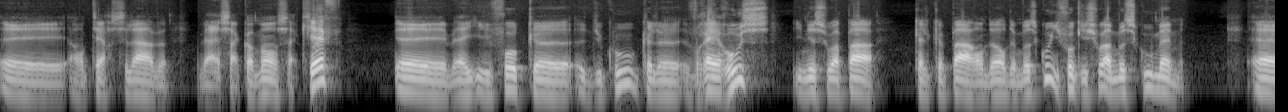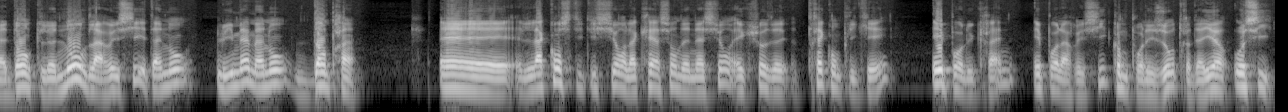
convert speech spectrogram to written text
en terre slave, ben, ça commence à Kiev, et, ben, il faut que, du coup, que le vrai russe, il ne soit pas quelque part en dehors de Moscou, il faut qu'il soit à Moscou même. donc le nom de la Russie est un nom lui-même un nom d'emprunt. Et la constitution, la création des nations est quelque chose de très compliqué, et pour l'Ukraine, et pour la Russie, comme pour les autres d'ailleurs aussi.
